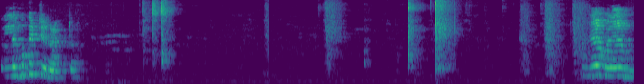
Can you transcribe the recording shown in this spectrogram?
লেবু কেটে একটা। লেবু লেবু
